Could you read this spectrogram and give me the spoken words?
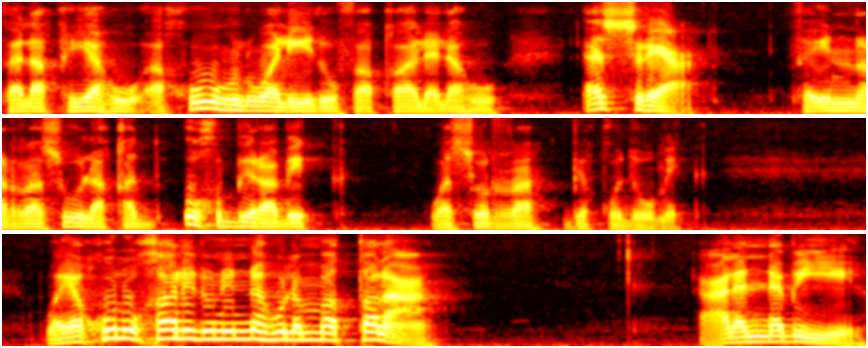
فلقيه أخوه الوليد فقال له أسرع فإن الرسول قد أخبر بك وسر بقدومك. ويقول خالد إنه لما اطلع على النبي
